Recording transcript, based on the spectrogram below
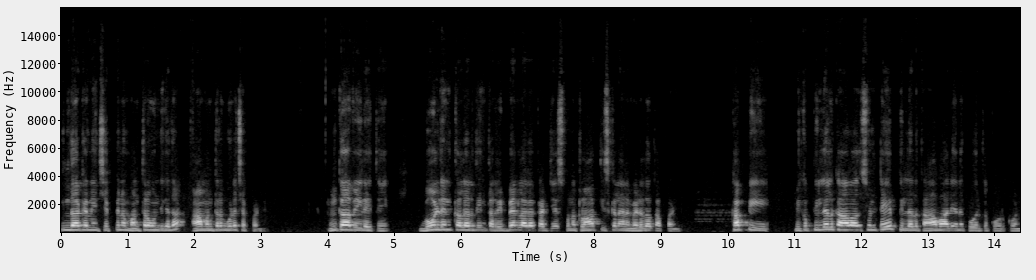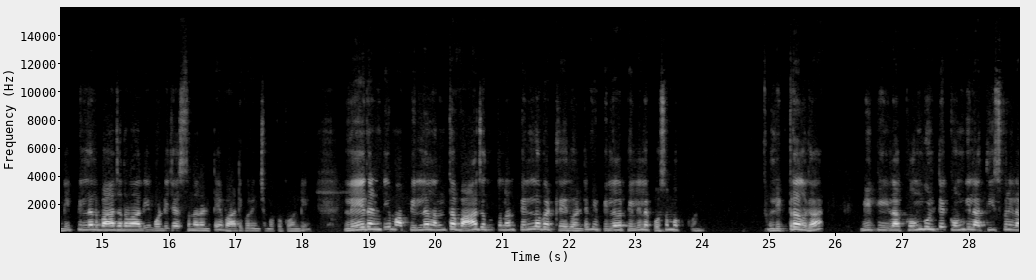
ఇందాక నేను చెప్పిన మంత్రం ఉంది కదా ఆ మంత్రం కూడా చెప్పండి. ఇంకా వీలైతే గోల్డెన్ కలర్ ఇంత రిబ్బన్ లాగా కట్ చేసుకున్న క్లాత్ తీసుకెళ్ళి ఆయన మెడలో కప్పండి. కప్పి మీకు పిల్లలు కావాల్సి ఉంటే పిల్లలు కావాలి అనే కోరిక కోరుకోండి. పిల్లలు బాగా చదవాలి మొండి చేస్తున్నారంటే వాటి గురించి మొక్కుకోండి. లేదంటే మా పిల్లలంతా బాగా చదువుతున్నారు పెళ్ళవట్లేదు అంటే మీ పిల్లల పెళ్ళిళ్ళ కోసం మొక్కుకోండి. లిటరల్గా మీకు ఇలా కొంగు ఉంటే కొంగు ఇలా తీసుకుని ఇలా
